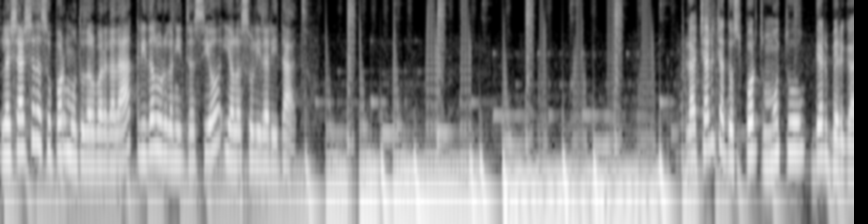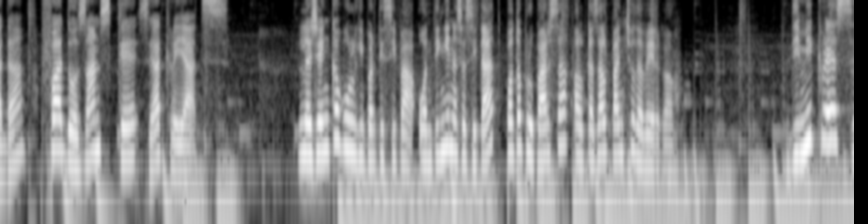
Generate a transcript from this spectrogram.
La xarxa de suport mutu del Berguedà crida a l'organització i a la solidaritat. La xarxa de suport mutu del Berguedà fa dos anys que s'ha creat. La gent que vulgui participar o en tingui necessitat pot apropar-se al Casal Panxo de Berga. Dimecres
